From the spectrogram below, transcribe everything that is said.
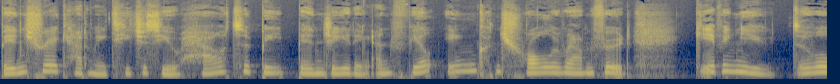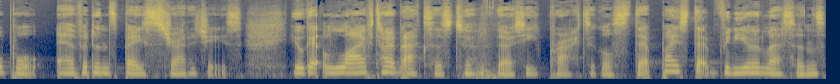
Binge Free Academy teaches you how to beat binge eating and feel in control around food, giving you doable, evidence based strategies. You'll get lifetime access to 30 practical step by step video lessons,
